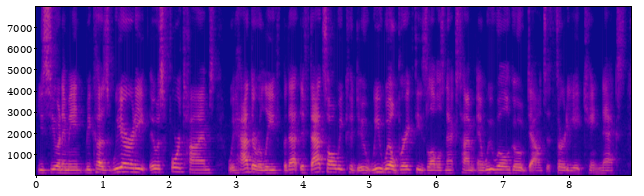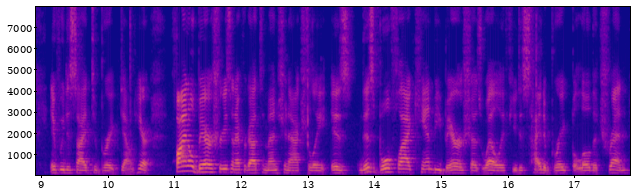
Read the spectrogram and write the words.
You see what I mean? Because we already, it was four times, we had the relief, but that if that's all we could do, we will break these levels next time and we will go down to 38K next if we decide to break down here. Final bearish reason I forgot to mention actually is this bull flag can be bearish as well if you decide to break below the trend,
